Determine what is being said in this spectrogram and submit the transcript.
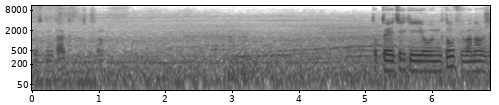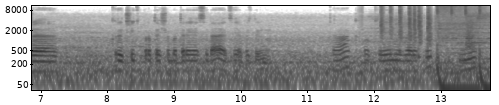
щось не так, чи що. Тобто я тільки її увімкнув і вона вже кричить про те, що батарея сідає, це якось дивно. Так, окей, ми зараз тут. Вниз.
